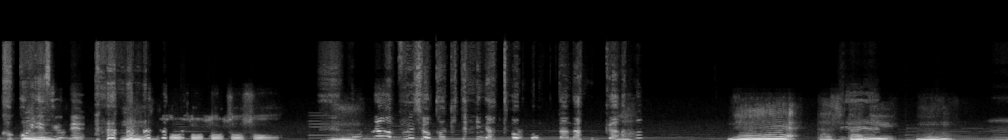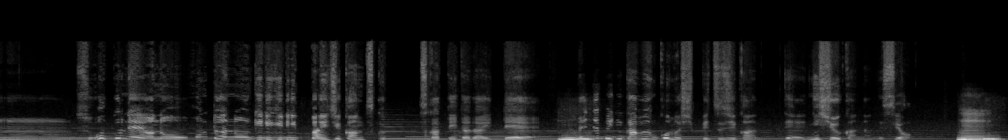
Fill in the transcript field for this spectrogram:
かっこいいですよね。うん そうそうそうそうそうんこんな文章書きたいなと思ったなんか。あねえ確かに。うんうんすごくねあの本当あのギリギリいっぱい時間つく使っていただいて、うん。大体ピリカ文庫の執筆時間って2週間なんですよ。うんうん。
